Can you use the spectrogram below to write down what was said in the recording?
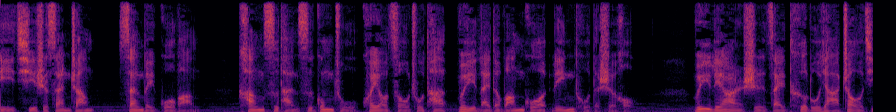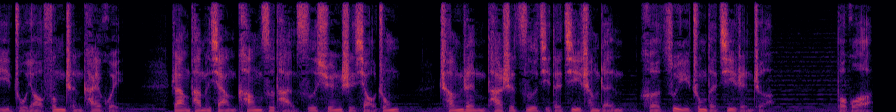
第七十三章：三位国王。康斯坦斯公主快要走出她未来的王国领土的时候，威廉二世在特罗亚召集主要封臣开会，让他们向康斯坦斯宣誓效忠，承认他是自己的继承人和最终的继任者。不过，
